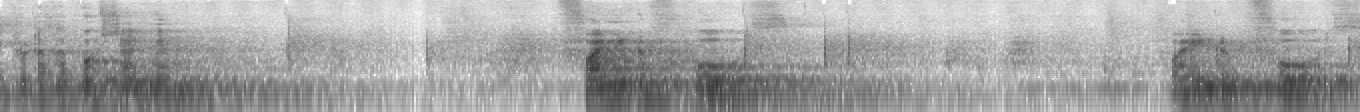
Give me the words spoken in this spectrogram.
एक छोटा सा क्वेश्चन है find force find force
